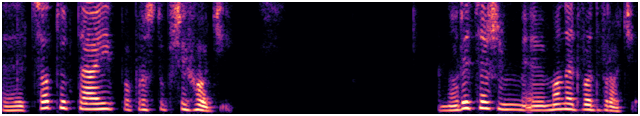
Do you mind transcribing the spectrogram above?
E, Co tutaj po prostu przychodzi? No, rycerz m, monet w odwrocie.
